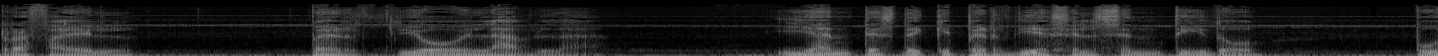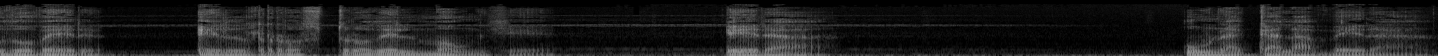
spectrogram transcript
Rafael perdió el habla y antes de que perdiese el sentido, pudo ver el rostro del monje. Era una calavera.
